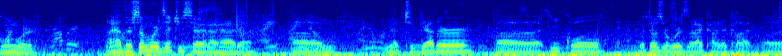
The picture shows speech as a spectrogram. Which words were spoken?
one word. I had there's some words that you said. I had a, um, you had together, uh, equal, but those are words that I kind of caught. Uh,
